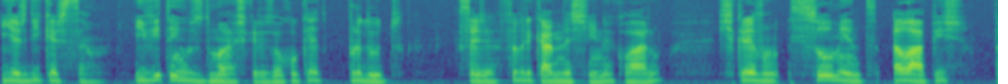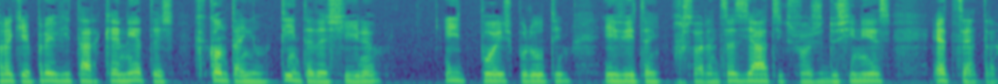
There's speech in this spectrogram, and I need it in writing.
E as dicas são: evitem o uso de máscaras ou qualquer produto que seja fabricado na China, claro. Escrevam somente a lápis. Para quê? Para evitar canetas que contenham tinta da China. E depois, por último, evitem restaurantes asiáticos, vozes dos chineses, etc.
